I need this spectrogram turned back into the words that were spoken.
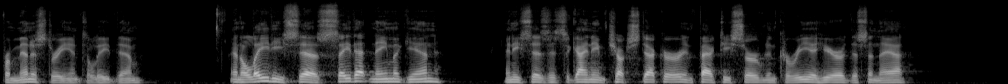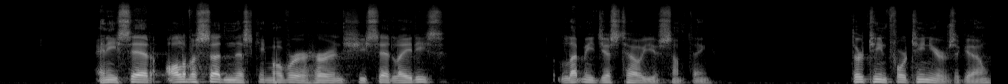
from ministry and to lead them. And a lady says, Say that name again. And he says, It's a guy named Chuck Stecker. In fact, he served in Korea here, this and that. And he said, All of a sudden, this came over her, and she said, Ladies, let me just tell you something. 13, 14 years ago,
